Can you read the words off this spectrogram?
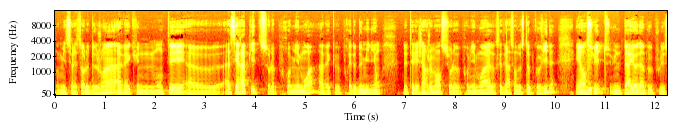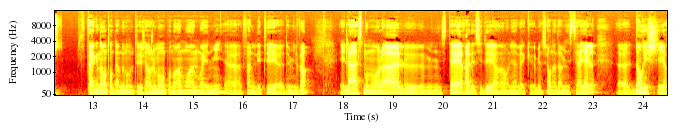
Donc mise sur les stores le 2 juin avec une montée euh, assez rapide sur le premier mois, avec euh, près de 2 millions de téléchargements sur le premier mois, donc cette version de Stop Covid. Et ensuite, une période un peu plus stagnante en termes de nombre de téléchargements pendant un mois, un mois et demi, euh, fin de l'été 2020. Euh, et là, à ce moment-là, le ministère a décidé, euh, en lien avec, bien sûr, en interministériel, euh, d'enrichir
